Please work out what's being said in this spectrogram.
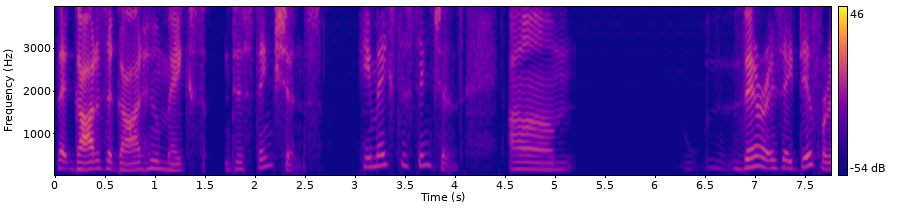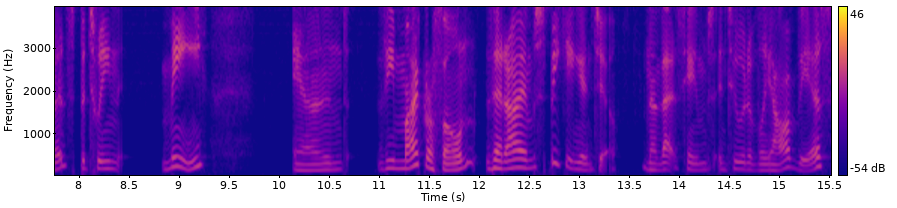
that God is a God who makes distinctions. He makes distinctions. Um, there is a difference between me and the microphone that I am speaking into. Now, that seems intuitively obvious,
